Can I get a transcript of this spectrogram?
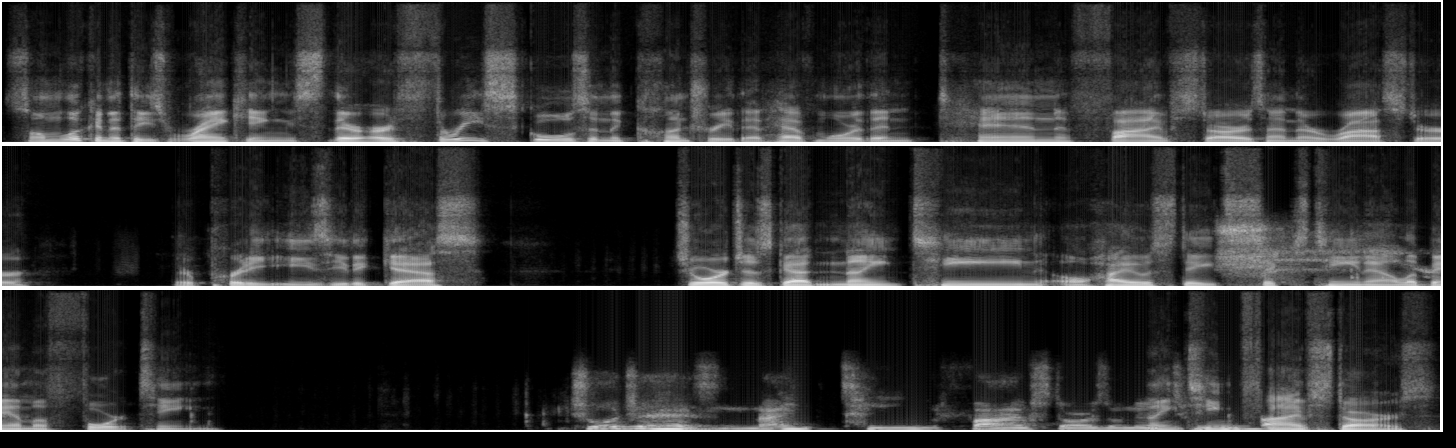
So I'm looking at these rankings. There are three schools in the country that have more than 10 five stars on their roster. They're pretty easy to guess. Georgia's got 19, Ohio State 16, Alabama 14. Georgia has 19 five stars on their 19 team. five stars.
